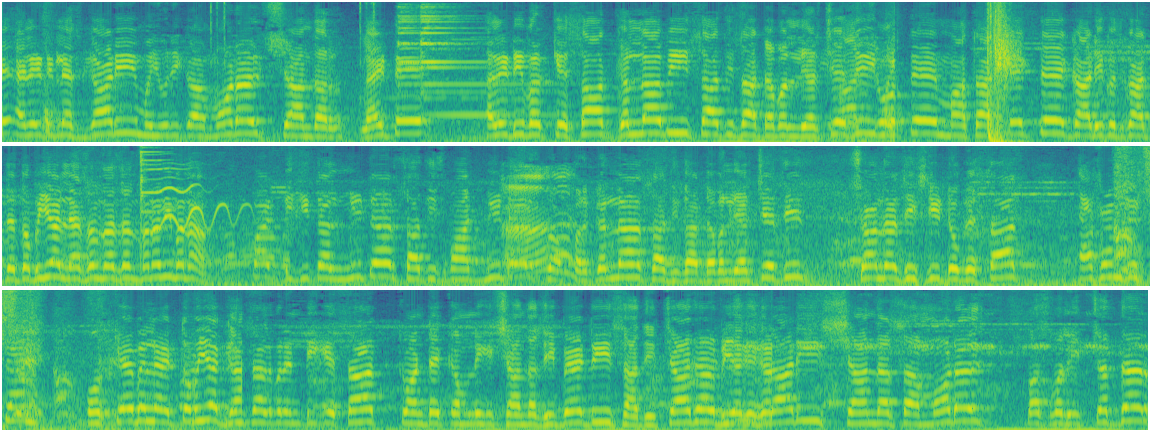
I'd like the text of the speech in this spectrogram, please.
एलईडी लेस गाड़ी मयूरी का मॉडल शानदार लाइटें एलईडी वर्क के साथ गल्ला भी साथ ही साथ डबल लेयर चेसी जोड़ते माथा टेकते गाड़ी को दिखाते तो भैया लेसन वेसन बना नहीं बना? प्रॉपर डिजिटल मीटर साथ ही स्मार्ट मीटर प्रॉपर गल्ला साथ ही साथ डबल लेयर चेसी शानदार सी सीटों के साथ एफ़ एम सिस्टम और केबल लाइट तो भैया ग्यारह साल वारंटी के साथ ट्वेंटे कंपनी की शानदार सी बैटरी साथ ही चार्जर भैया की गाड़ी शानदार सा मॉडल बस वाली चद्दर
